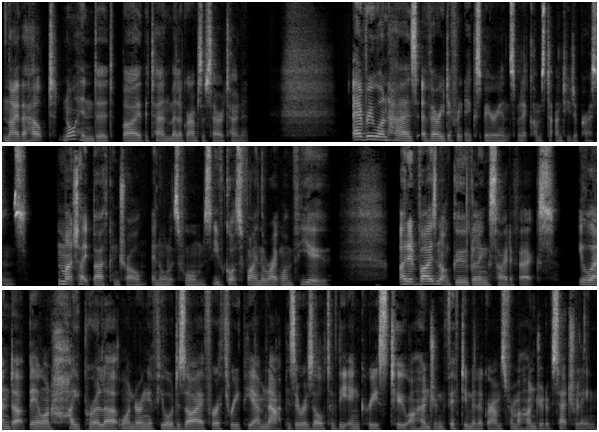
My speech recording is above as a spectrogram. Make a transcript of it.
neither helped nor hindered by the 10 milligrams of serotonin. Everyone has a very different experience when it comes to antidepressants. Much like birth control in all its forms, you've got to find the right one for you. I'd advise not Googling side effects. You'll end up being on hyper alert, wondering if your desire for a 3 p.m. nap is a result of the increase to 150 milligrams from 100 of sertraline.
